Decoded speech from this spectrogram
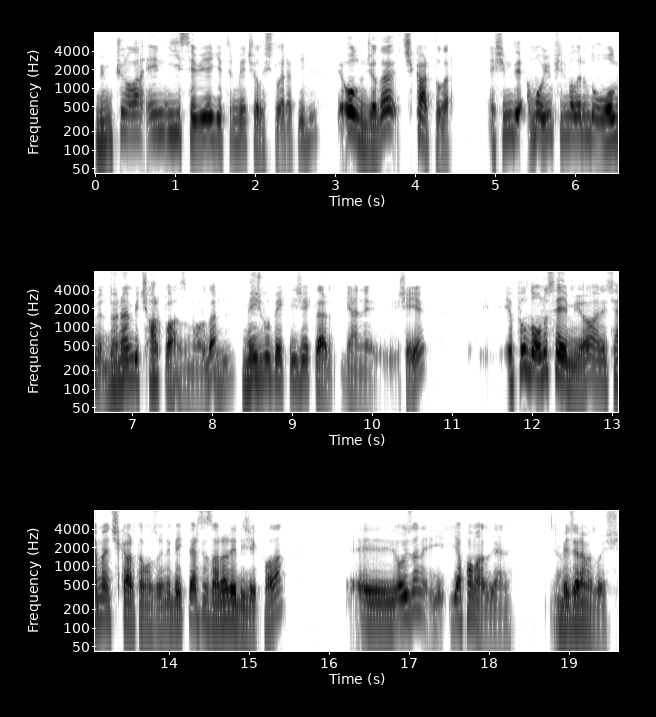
Mümkün olan en iyi seviyeye getirmeye çalıştılar hep. Hı hı. E olunca da çıkarttılar. E şimdi ama oyun firmalarında o olmuyor. Dönen bir çark lazım orada. Hı hı. Mecbur bekleyecekler yani şeyi. Apple da onu sevmiyor. Hani hemen çıkartamaz oyunu. Beklerse zarar edecek falan. E, o yüzden yapamaz yani. Yani. Beceremez o işi.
